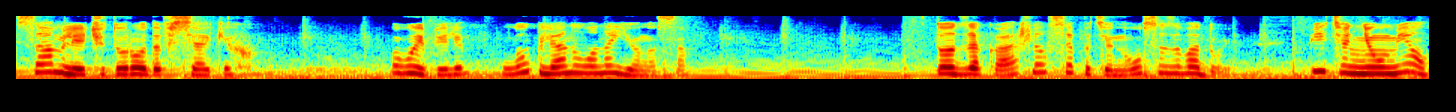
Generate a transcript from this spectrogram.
Сам лечит уродов всяких. Выпили. Лу глянула на Йонаса. Тот закашлялся, потянулся за водой. Пить он не умел,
